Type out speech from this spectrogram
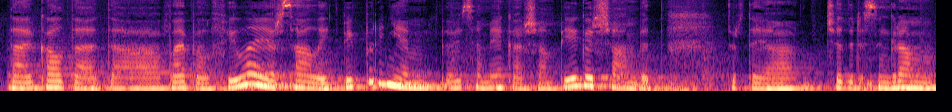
Tā ir kaltēta paipalu filēja ar sālītu pipariņiem, pavisam vienkāršām piegaršām, bet tur tajā 40 gramu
